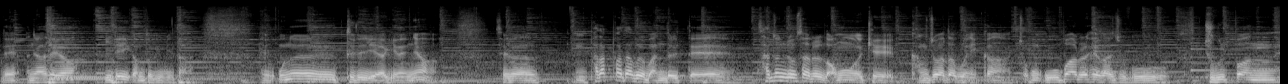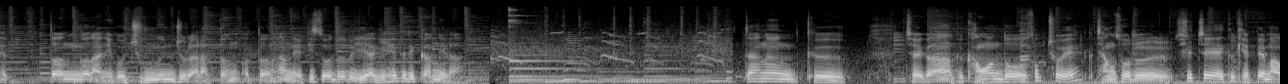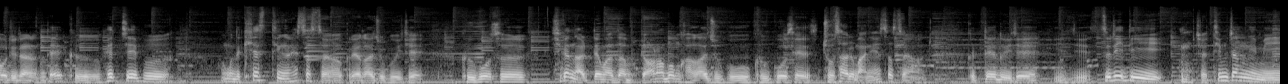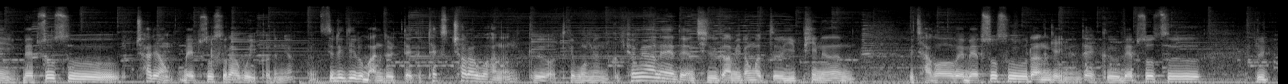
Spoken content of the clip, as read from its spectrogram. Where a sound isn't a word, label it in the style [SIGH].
네, 안녕하세요. 이대희 감독입니다. 네, 오늘 들을 이야기는요. 제가 음, 파닥파닥을 만들 때 사전조사를 너무 이렇게 강조하다 보니까 조금 오바를 해가지고 죽을 뻔 했던 건 아니고 죽는 줄 알았던 어떤 한 에피소드를 이야기해드릴까 합니다. 일단은 그 제가 그 강원도 속초에 그 장소를 실제 그 갯배마을이라는데 그 횟집을 한 군데 캐스팅을 했었어요. 그래가지고 이제 그곳을 시간 날 때마다 여러 번 가가지고 그곳에 조사를 많이 했었어요. 그때도 이제 이제 3D [CLEARS THROAT] 저 팀장님이 맵소스 촬영 맵소스라고 있거든요. 3D로 만들 때 그 텍스처라고 하는 그 어떻게 보면 그 표면에 대한 질감 이런 것들을 입히는 그 작업에 맵소스라는 게 있는데 그 맵소스를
